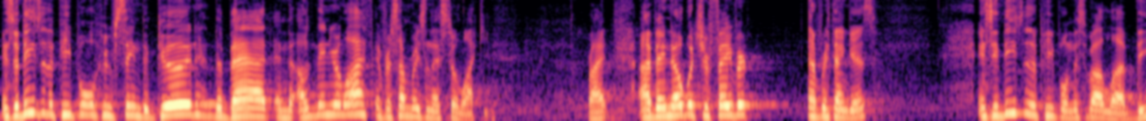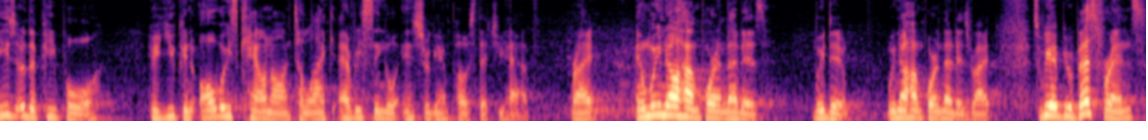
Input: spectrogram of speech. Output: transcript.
And so these are the people who've seen the good, the bad, and the ugly in your life, and for some reason they still like you, right? Uh, they know what your favorite everything is. And see, these are the people, and this is what I love, these are the people who you can always count on to like every single Instagram post that you have, right? And we know how important that is. We do. We know how important that is, right? So we have your best friends,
